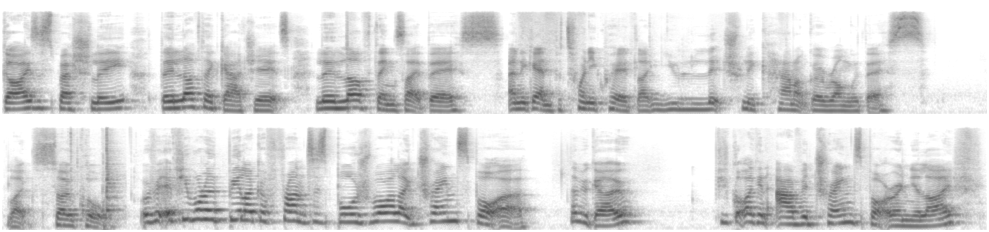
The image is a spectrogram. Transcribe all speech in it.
guys, especially, they love their gadgets, they love things like this. And again, for 20 quid, like, you literally cannot go wrong with this. Like, so cool. Or if, you want to be like a Francis Bourgeois, like train spotter, there we go. If you've got like an avid train spotter in your life,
